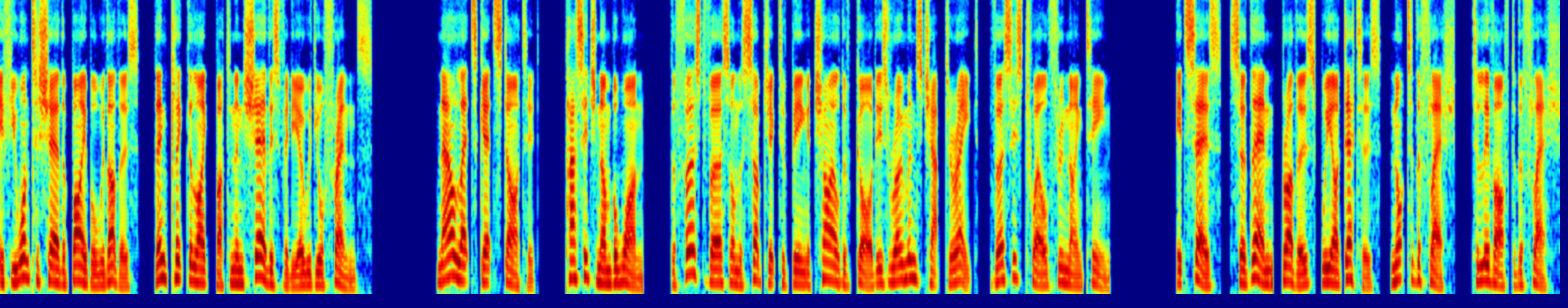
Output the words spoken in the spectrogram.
if you want to share the Bible with others, then click the like button and share this video with your friends. Now let's get started. Passage number 1. The first verse on the subject of being a child of God is Romans chapter 8, verses 12 through 19. It says, So then, brothers, we are debtors, not to the flesh, to live after the flesh.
